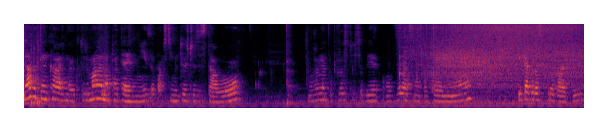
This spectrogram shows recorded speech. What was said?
Nawet ten karmel, który mamy na patelni, zobaczcie mi tu jeszcze zostało. Możemy po prostu sobie o, wylać na patelnię i tak rozprowadzić.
